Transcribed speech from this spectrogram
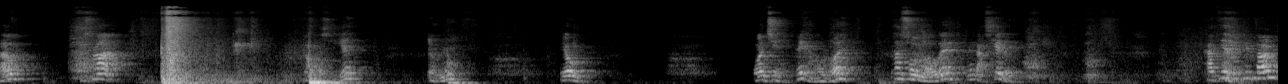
No, that's right. Not here. Down there. Young. Once in. Hang eh? Hang on, skin him. Cathy, have you found?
